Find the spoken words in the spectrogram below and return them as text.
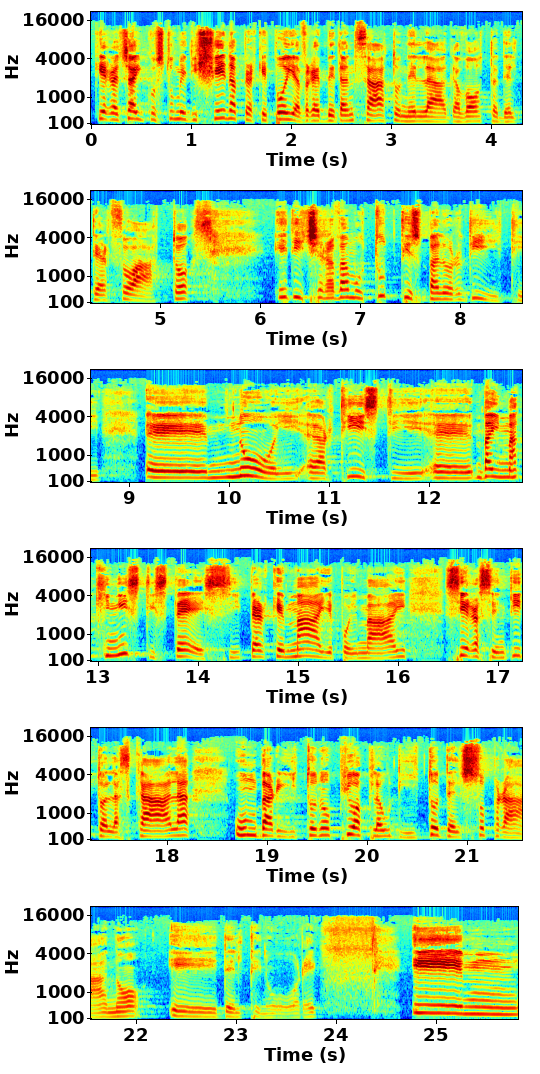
che era già in costume di scena perché poi avrebbe danzato nella gavotta del terzo atto e dice eravamo tutti sbalorditi eh, noi artisti, eh, ma i macchinisti stessi, perché mai e poi mai si era sentito alla scala un baritono più applaudito del soprano e del tenore. E mh, mm,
